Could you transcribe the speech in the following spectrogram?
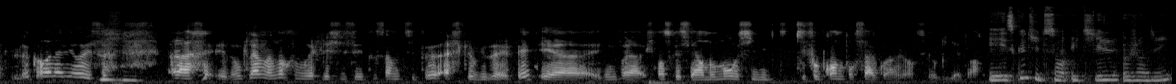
le coronavirus. voilà. Et donc là, maintenant, vous réfléchissez tous un petit peu à ce que vous avez fait. Et, et donc voilà, je pense que c'est un moment aussi qu'il faut prendre pour ça, quoi. C'est obligatoire. Et est-ce que tu te sens utile aujourd'hui,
